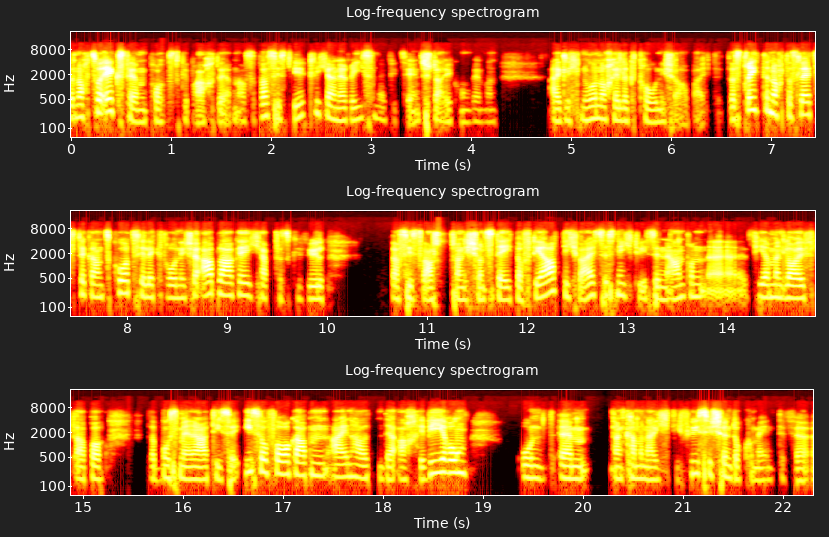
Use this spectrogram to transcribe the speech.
dann auch zur externen Post gebracht werden. Also das ist wirklich eine riesen Effizienzsteigerung, wenn man eigentlich nur noch elektronisch arbeitet. Das dritte noch, das letzte ganz kurz, elektronische Ablage. Ich habe das Gefühl, das ist wahrscheinlich schon State of the Art. Ich weiß es nicht, wie es in anderen äh, Firmen läuft, aber da muss man ja diese ISO-Vorgaben einhalten der Archivierung. Und ähm, dann kann man eigentlich die physischen Dokumente ver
